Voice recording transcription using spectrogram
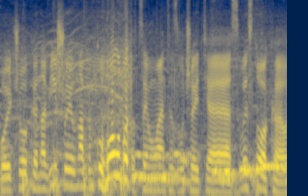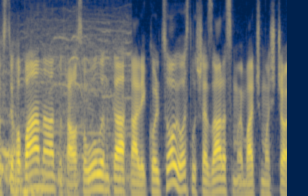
Бойчук навішує в напрямку голуба. В цей момент звучить е, свисток е, ось цього пана Дмитра Осауленка, Алій Кольцов. І ось лише зараз ми бачимо, що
